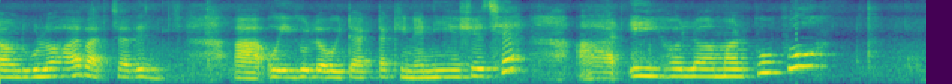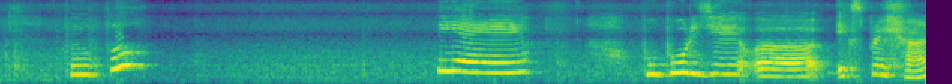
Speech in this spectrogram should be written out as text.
রাউন্ডগুলো হয় বাচ্চাদের ওইগুলো, ওইটা একটা কিনে নিয়ে এসেছে। আর এই হলো আমার পুপু। পুপু পুপুর যে এক্সপ্রেশন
